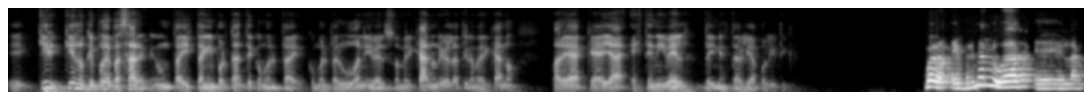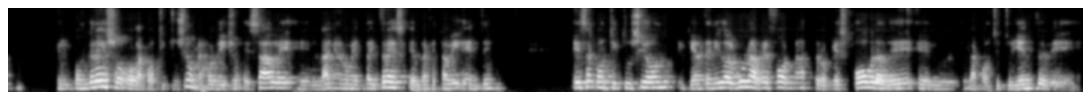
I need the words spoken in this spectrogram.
Eh, ¿qué, es lo que puede pasar en un país tan importante como el, Perú a nivel sudamericano, a nivel latinoamericano, para que haya este nivel de inestabilidad política? Bueno, en primer lugar, eh, la, el Congreso o la Constitución, mejor dicho, que sale en el año 93, que es la que está vigente, esa constitución que ha tenido algunas reformas, pero que es obra de la constituyente, de,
